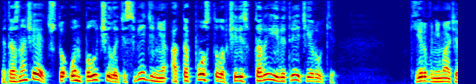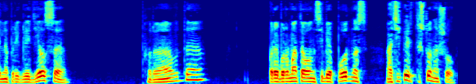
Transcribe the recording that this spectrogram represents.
Это означает, что он получил эти сведения от апостолов через вторые или третьи руки. Кир внимательно пригляделся. «Правда?» — пробормотал он себе под нос. «А теперь ты что нашел?»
